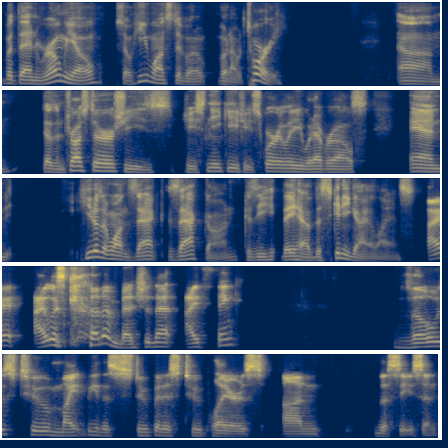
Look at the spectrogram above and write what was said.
but then Romeo, so he wants to vote vote out Tori. Um, doesn't trust her. She's she's sneaky. She's squirrely. Whatever else, and he doesn't want Zach Zach gone because he they have the skinny guy alliance. I I was gonna mention that. I think those two might be the stupidest two players on the season.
